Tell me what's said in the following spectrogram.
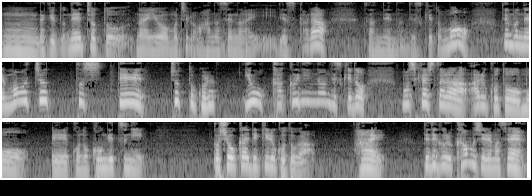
うん、だけどね、ちょっと内容はもちろん話せないですから、残念なんですけども、でもね、もうちょっとして、ちょっとこれ、要確認なんですけど、もしかしたらあることをもう、えー、この今月にご紹介できることが、はい、出てくるかもしれません。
